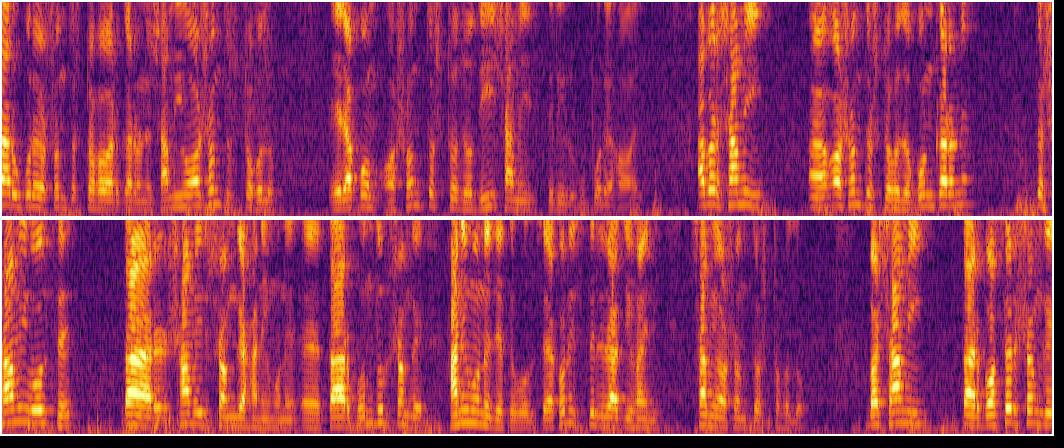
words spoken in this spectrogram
তার উপরে অসন্তুষ্ট হওয়ার কারণে স্বামীও অসন্তুষ্ট হলো। এরকম অসন্তুষ্ট যদি স্বামী স্ত্রীর উপরে হয়। আবার স্বামী অসন্তুষ্ট হলো কোন কারণে? তো স্বামী বলছে তার স্বামীর সঙ্গে হানিমুনে তার বন্ধুর সঙ্গে হানিমুনে যেতে বলছে। এখন স্ত্রী রাজি হয়নি, স্বামী অসন্তুষ্ট হলো। বা স্বামী তার বসের সঙ্গে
